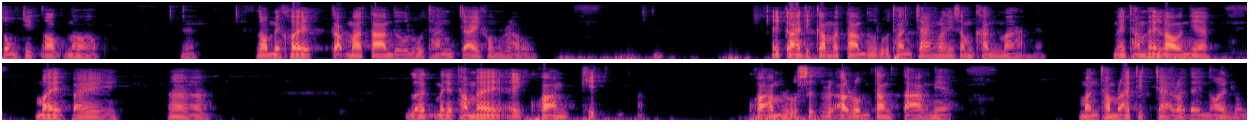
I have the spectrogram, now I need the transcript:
ส่งจิตออกนอกนะเราไม่ค่อยกลับมาตามดูรู้ทันใจของเราไอการที่กลับมาตามดูรู้ทันใจของเรานี่สำคัญมากนะมันทำให้เราเนี่ยไม่ไปเรามันจะทำให้ไอความคิด ความรู้สึกหรืออารมณ์ต่างๆ เนี่ย มันทำร้ายจิตใจเราได้น้อยลง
